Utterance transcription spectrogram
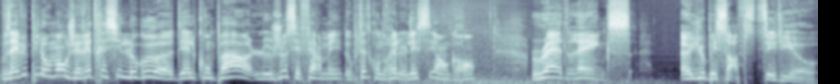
Vous avez vu pile au moment où j'ai rétréci le logo euh, DL Compare, le jeu s'est fermé. Donc peut-être qu'on devrait le laisser en grand. Red Links, Ubisoft Studio.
